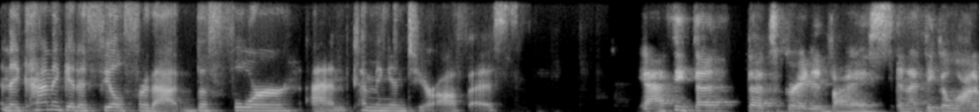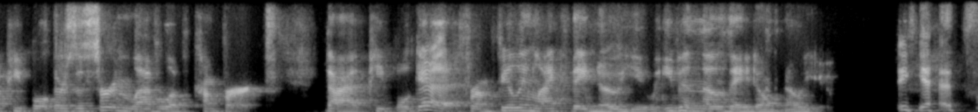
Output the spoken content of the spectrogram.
And they kind of get a feel for that before um, coming into your office. Yeah, I think that that's great advice. And I think a lot of people, there's a certain level of comfort that people get from feeling like they know you, even though they don't know you. Yes.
